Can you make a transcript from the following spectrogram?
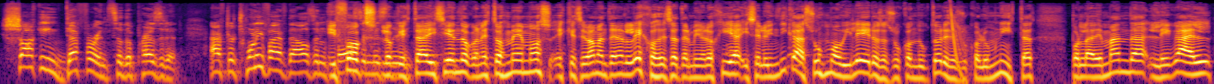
shocking deference to the president. After 25,000 Y Fox lo que está diciendo con estos memos es que se va a mantener lejos de esa terminología y se lo indica a sus mobileros, a sus conductores, a sus columnistas por la demanda legal,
